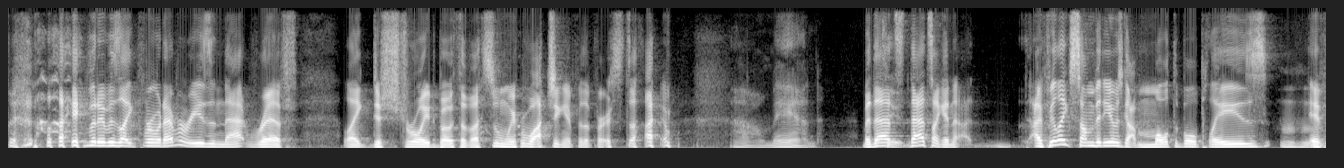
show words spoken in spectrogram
Like, but it was like for whatever reason that riff like destroyed both of us when we were watching it for the first time Oh man. but that's that's like an I feel like some videos got multiple plays Mm-hmm. if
